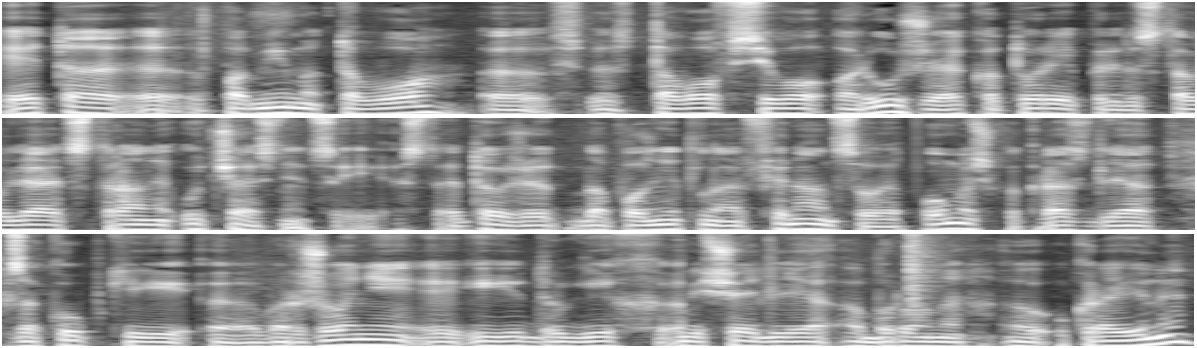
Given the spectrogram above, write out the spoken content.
И это помимо того, э, того всего оружия, которое предоставляют страны-участницы ЕС. Это уже дополнительная финансовая помощь как раз для закупки э, вооружений и других вещей для обороны э, Украины.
